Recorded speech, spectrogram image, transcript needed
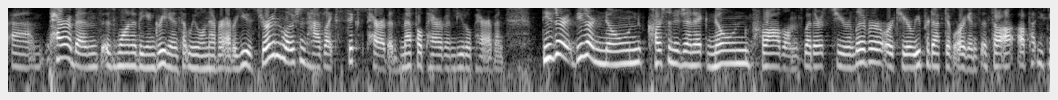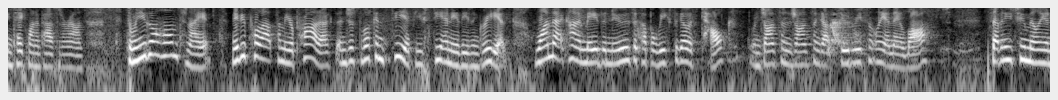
um, parabens is one of the ingredients that we will never ever use. Jergens lotion has like six parabens: methylparaben, butylparaben. These are these are known carcinogenic, known problems, whether it's to your liver or to your reproductive organs. And so I'll, I'll, you can take one and pass it around. So when you go home tonight, maybe pull out some of your products and just look and see if you see any of these ingredients. One that kind of made the news a couple weeks ago is talc. When Johnson & Johnson got sued recently and they lost $72 million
